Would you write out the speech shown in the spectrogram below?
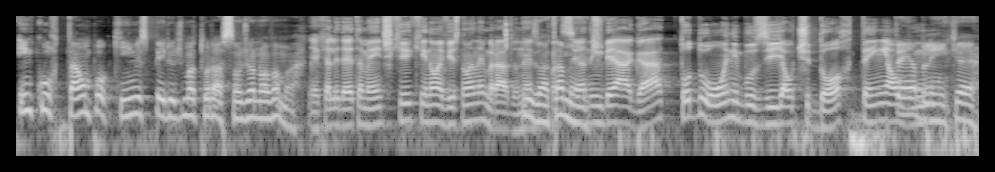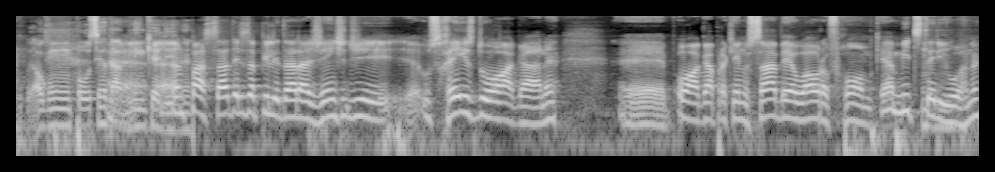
encurtar um pouquinho esse período de maturação de uma nova marca. E aquela ideia também de que quem não é visto não é lembrado, né? Exatamente. Quando você em BH, todo ônibus e outdoor tem algum, tem Blink, é. algum pôster da é, Blink ali, Ano né? passado eles apelidaram a gente de eh, os reis do OH, né? É, OH, para quem não sabe, é o out of home, que é a mídia exterior, né?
